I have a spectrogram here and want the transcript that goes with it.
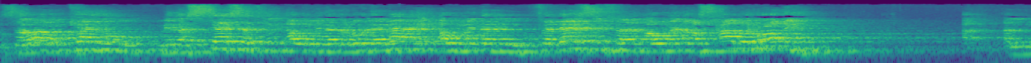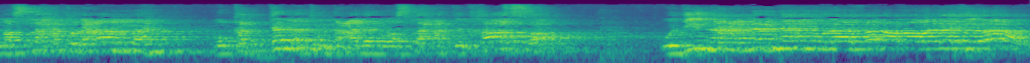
سواء كانوا من الساسة أو من العلماء أو من الفلاسفة أو من أصحاب الرأي المصلحة العامة مقدمة على المصلحة الخاصة وديننا علمنا أنه لا ضرر ولا ضرار.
